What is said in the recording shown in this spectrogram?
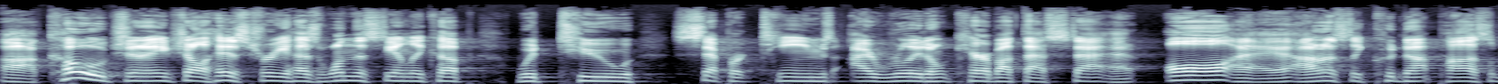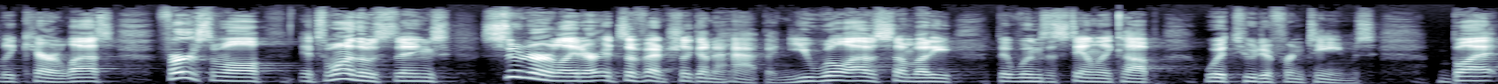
uh, coach in NHL history has won the Stanley Cup with two separate teams. I really don't care about that stat at all. I honestly could not possibly care less. First of all, it's one of those things, sooner or later, it's eventually going to happen. You will have somebody that wins the Stanley Cup with two different teams. But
